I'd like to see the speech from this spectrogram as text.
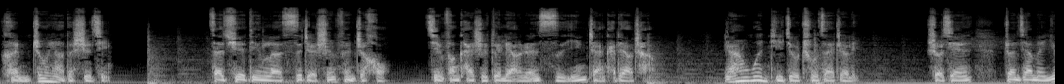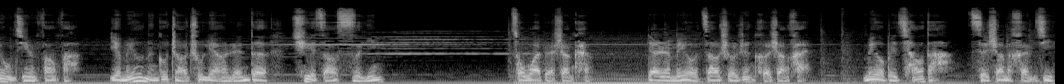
很重要的事情。在确定了死者身份之后，警方开始对两人死因展开调查。然而问题就出在这里：首先，专家们用尽方法，也没有能够找出两人的确凿死因。从外表上看，两人没有遭受任何伤害，没有被敲打、刺伤的痕迹。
